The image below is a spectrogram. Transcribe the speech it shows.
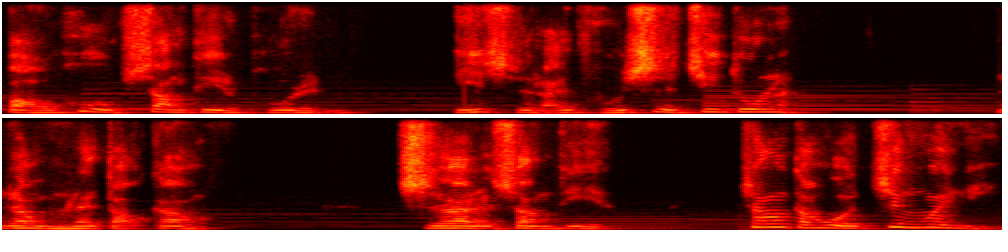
保护上帝的仆人，以此来服侍基督呢？让我们来祷告：慈爱的上帝，教导我敬畏你。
